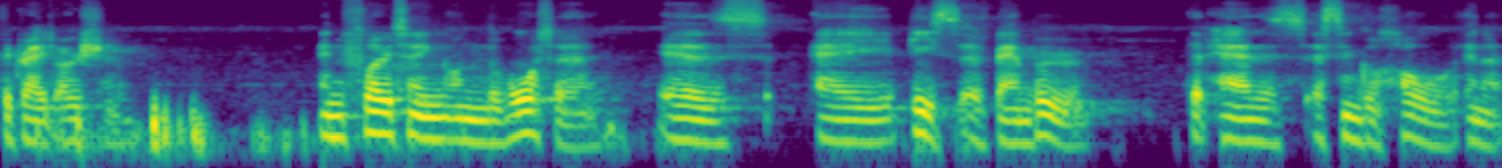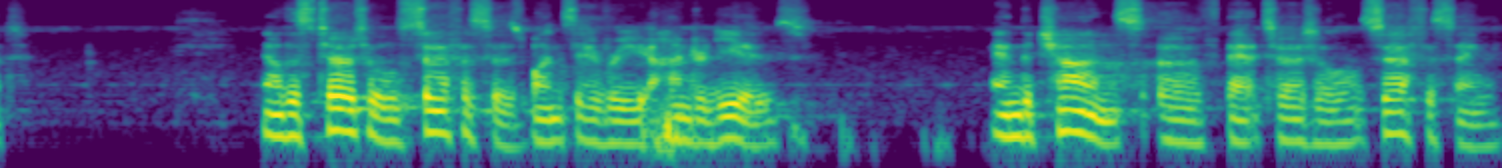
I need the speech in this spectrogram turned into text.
the great ocean. And floating on the water is a piece of bamboo that has a single hole in it. Now, this turtle surfaces once every 100 years, and the chance of that turtle surfacing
